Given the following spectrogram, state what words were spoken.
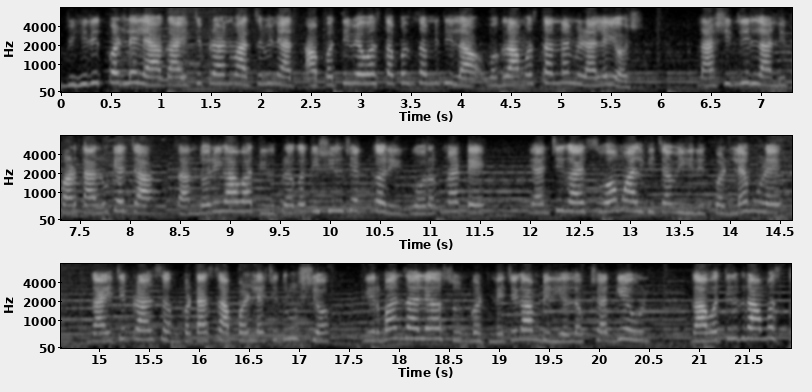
विहिरीत पडलेल्या गायीचे प्राण वाचविण्यात आपत्ती व्यवस्थापन समितीला व ग्रामस्थांना मिळाले यश. नाशिक जिल्हा निफाड तालुक्याच्या चांदोरी गावातील प्रगतीशील शेतकरी गोरखनाटे यांची गाय स्वमालकीच्या विहिरीत पडल्यामुळे गायीचे प्राण संकटात सापडल्याचे दृश्य निर्माण झाले असून घटनेचे गांभीर्य लक्षात घेऊन गावातील ग्रामस्थ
